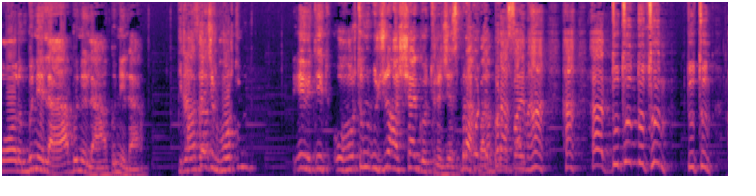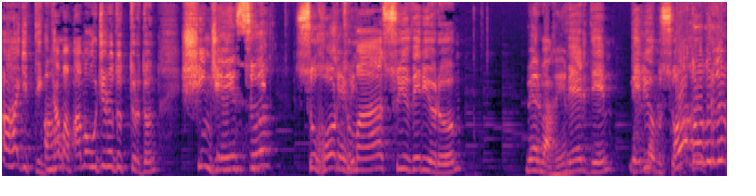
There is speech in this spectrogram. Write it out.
Oğlum bu ne la? Bu ne la? Bu ne la? Biraz Kankacım hortum... Evet, evet o hortumun ucunu aşağı götüreceğiz. Bırak Orada bana. bırak bana ha ha ha tutun tutun tutun. Aha gittin Aha. tamam ama ucunu tutturdun. Şimdi Ee, su su hortuma suyu veriyorum. Ver bakayım. Verdim. Geliyor mu su? Aa doldurdun.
